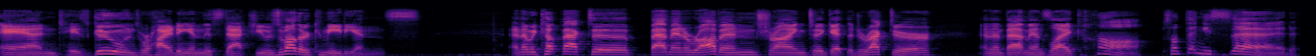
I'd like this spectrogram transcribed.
And his goons were hiding in the statues of other comedians. And then we cut back to Batman and Robin trying to get the director. And then Batman's like, huh, something he said.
